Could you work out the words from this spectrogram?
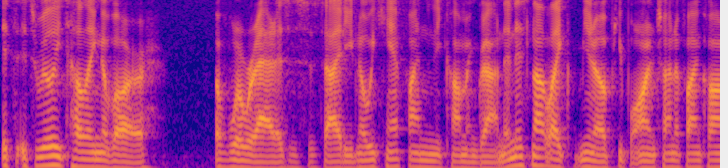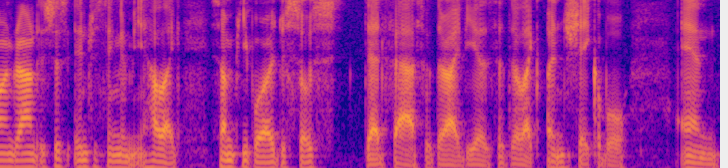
it's it's really telling of our of where we're at as a society. You know, we can't find any common ground, and it's not like you know people aren't trying to find common ground. It's just interesting to me how like some people are just so steadfast with their ideas that they're like unshakable, and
